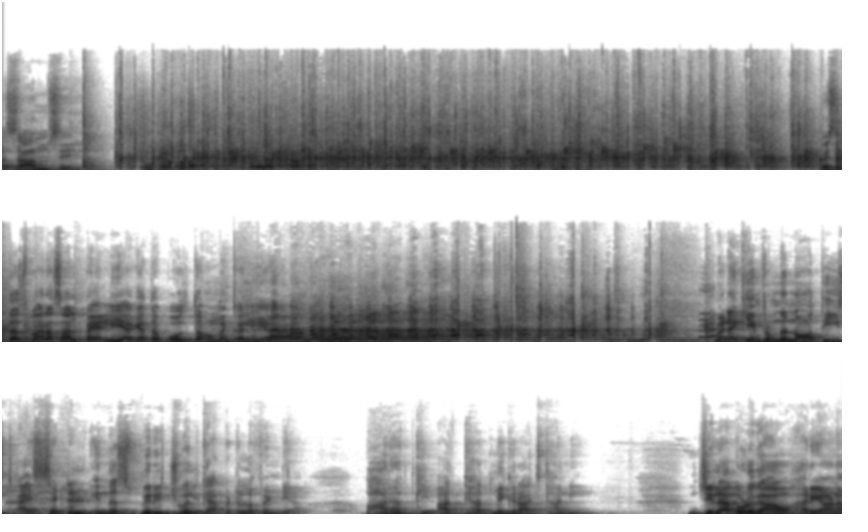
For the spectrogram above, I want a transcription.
आसाम से वैसे दस बारह साल पहले ही आ गया था, बोलता हूँ मैं कल ही आया When I came from the northeast, I settled in the spiritual capital of India. भारत की आध्यात्मिक राजधानी जिला गुड़गांव हरियाणा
